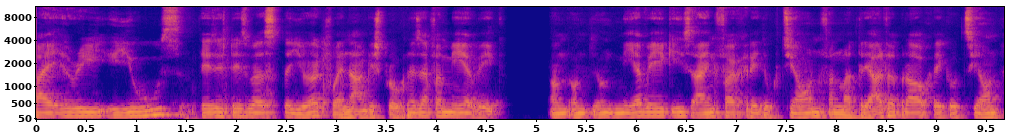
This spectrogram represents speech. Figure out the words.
Bei Reuse, das ist das, was der Jörg vorhin angesprochen hat, ist einfach Mehrweg. Und, und, und Mehrweg ist einfach Reduktion von Materialverbrauch, Reduktion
